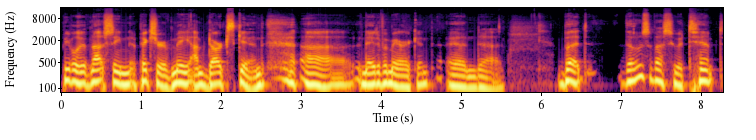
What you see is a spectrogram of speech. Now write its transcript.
people who have not seen a picture of me, I'm dark skinned, uh, Native American, and uh, but those of us who attempt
